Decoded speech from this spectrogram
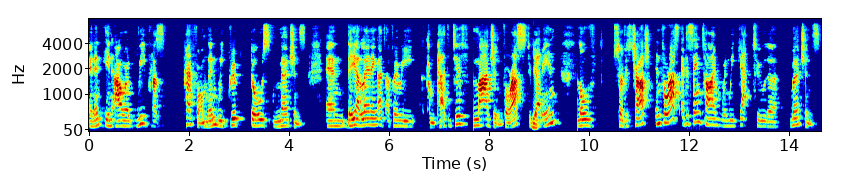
and then in our We Plus platform, then we group those merchants, and they are letting us a very competitive margin for us to Yeah. get in, low service charge, and for us at the same time when we get to the merchants,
